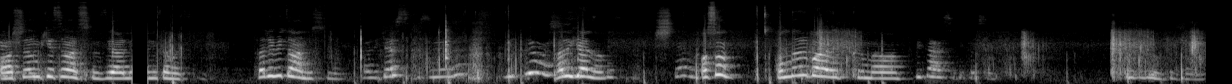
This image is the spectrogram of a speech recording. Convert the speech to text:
Ağaçlarımı kesemezsiniz, diğerlerini kesemezsiniz. Sadece bir tanesini. Hadi gel sıkısını. Bitti mi? Hadi gel lan. İşte Hasan, onları bari kırma. bir tanesi dikasın. Dur, dur, dur.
